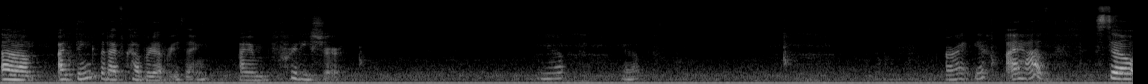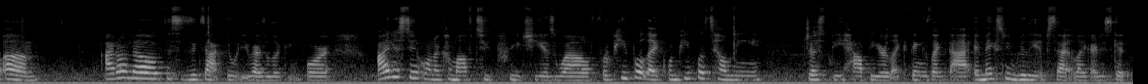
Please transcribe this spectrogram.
Um, I think that I've covered everything. I am pretty sure. Yep, yep. All right, yeah, I have. So, um, I don't know if this is exactly what you guys are looking for. I just didn't want to come off too preachy as well. For people, like, when people tell me just be happy or like things like that, it makes me really upset. Like, I just get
